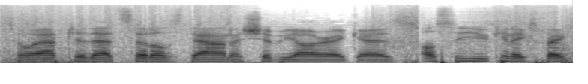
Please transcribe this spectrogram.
So after that settles down, it should be alright guys. Also, you can expect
